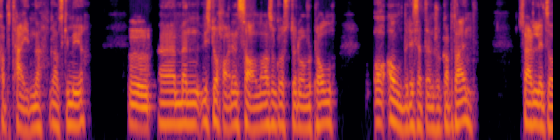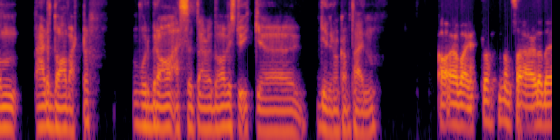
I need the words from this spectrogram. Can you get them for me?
kapteine ganske mye. Mm. Eh, Men hvis du har en Sala som koster over tolv, og aldri setter den som kaptein, så er det litt sånn Er det da verdt det? Hvor bra asset er det da, hvis du ikke gidder å kapteine den? Ja, jeg veit det, men så er det det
